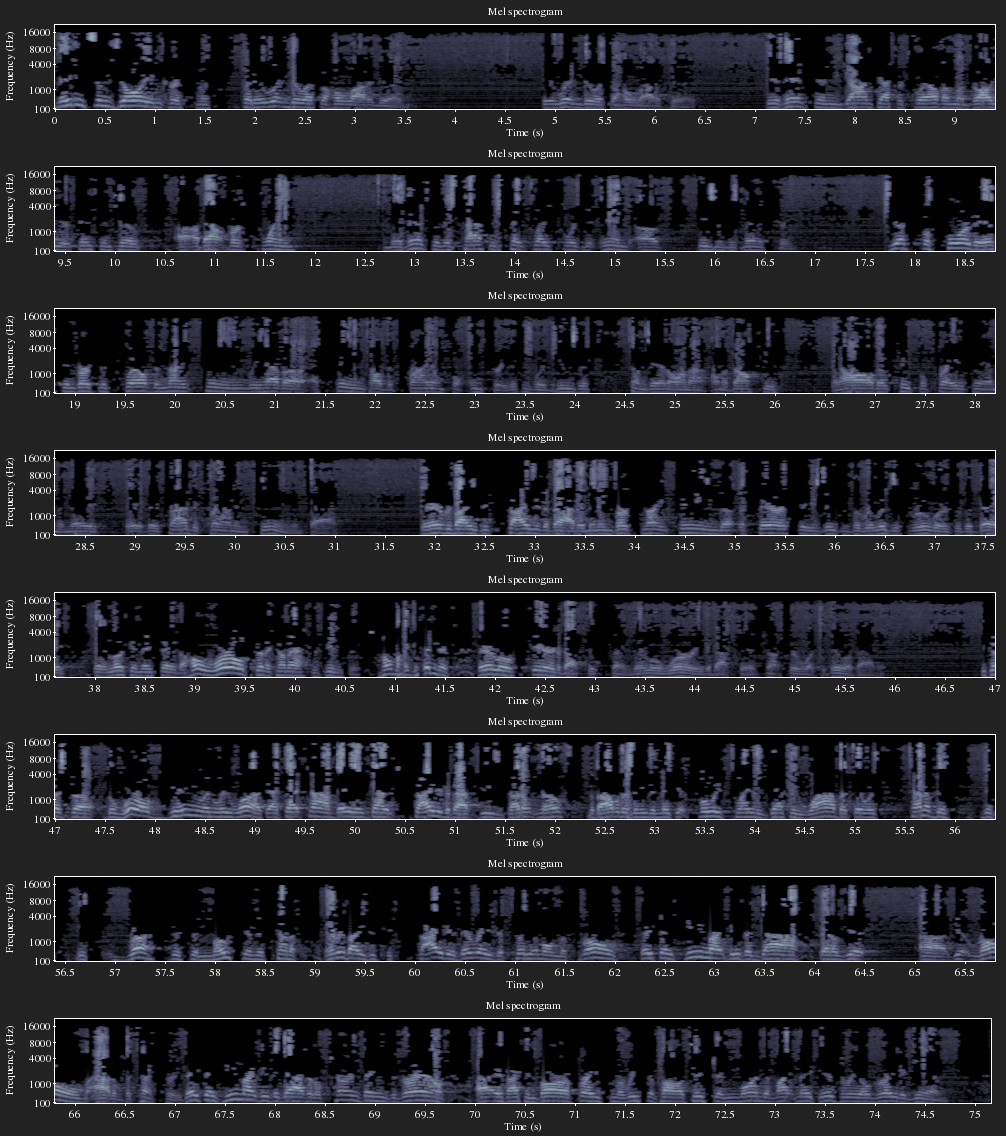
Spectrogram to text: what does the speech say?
maybe some joy in Christmas, but it wouldn't do us a whole lot of good. It wouldn't do us a whole lot of good. The events in John chapter 12, I'm going to draw your attention to uh, about verse 20. The events of this passage take place towards the end of Jesus' ministry. Just before this, in verses 12 to 19, we have a, a scene called the triumphal entry. This is where Jesus comes in on a, on a donkey, and all those people praise him, and they, they, they're trying to crown him king, in fact. Everybody's excited about him. And in verse 19, the, the Pharisees, these are the religious rulers of the day, they look and they say, the whole world's going to come after Jesus. Oh my goodness. They're a little scared about this thing. They're a little worried about this, not sure what to do about it. Because the, the world genuinely was, at that time, they got excited about Jesus. I don't know. The Bible doesn't even make it fully plain exactly why, but there was kind of this, this, this rush, this emotion, this kind of everybody just excited. They're ready to put him on the throne. They think he might be the guy that'll get uh, get Rome out of the country. They think he might be the guy that'll turn things around. Uh, if I can borrow a phrase from a recent politician, one that might make Israel great again.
